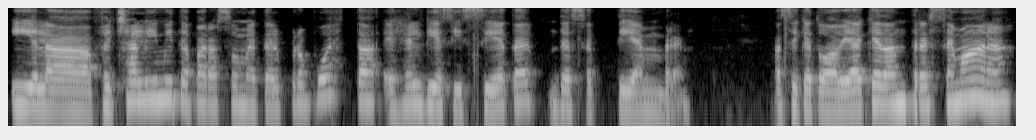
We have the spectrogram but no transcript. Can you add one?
y la fecha límite para someter propuestas es el 17 de septiembre. Así que todavía quedan tres semanas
